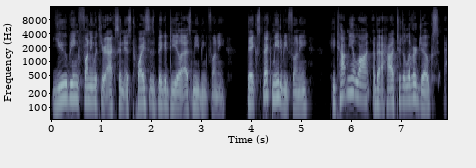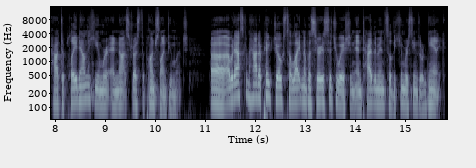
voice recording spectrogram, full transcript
"You being funny with your accent is twice as big a deal as me being funny." They expect me to be funny. He taught me a lot about how to deliver jokes, how to play down the humor, and not stress the punchline too much. Uh, I would ask him how to pick jokes to lighten up a serious situation and tie them in so the humor seems organic.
